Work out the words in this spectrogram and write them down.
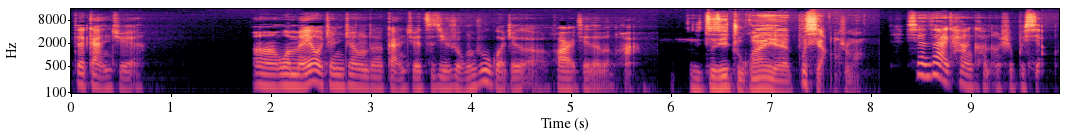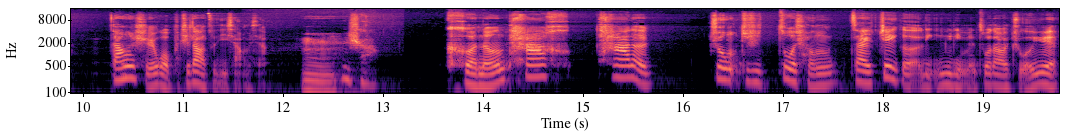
的感觉。嗯，我没有真正的感觉自己融入过这个华尔街的文化。你自己主观也不想是吗？现在看可能是不想。当时我不知道自己想不想，嗯，为啥？可能他和他的中就是做成在这个领域里面做到卓越，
